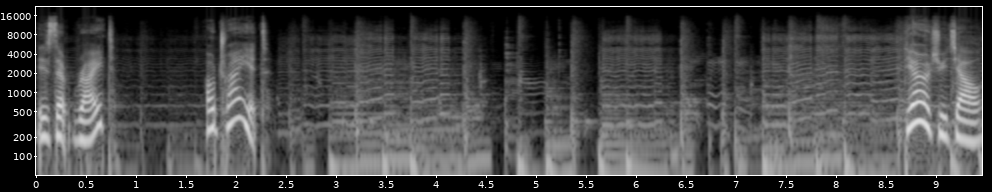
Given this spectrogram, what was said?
Is that right? I'll try it. 第二句叫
